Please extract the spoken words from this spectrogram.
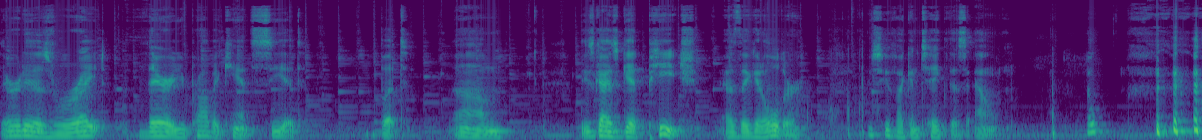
There it is right there. You probably can't see it, but um, these guys get peach as they get older. Let me see if I can take this out. Nope.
